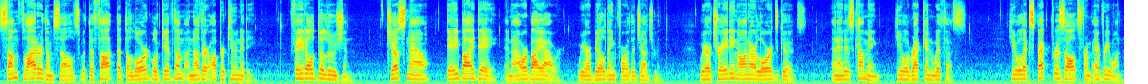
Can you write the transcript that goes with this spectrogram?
some flatter themselves with the thought that the Lord will give them another opportunity. Fatal delusion. Just now, day by day and hour by hour, we are building for the judgment. We are trading on our Lord's goods, and at his coming he will reckon with us. He will expect results from everyone.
